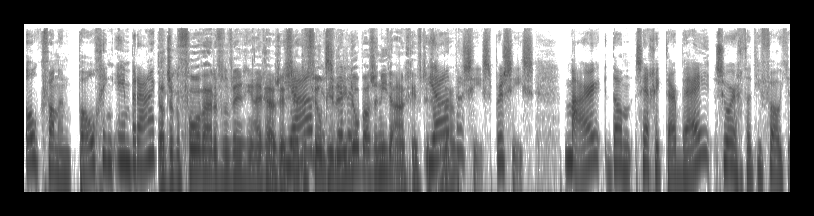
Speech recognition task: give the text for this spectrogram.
Ook van een poging inbraak. Dat is ook een voorwaarde van de Vereniging Eigen Huis. hè? Ja, Zet het het filmpje er niet op als er niet aangifte is ja, gedaan. precies, precies. Maar dan zeg ik daarbij, zorg dat die foto-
